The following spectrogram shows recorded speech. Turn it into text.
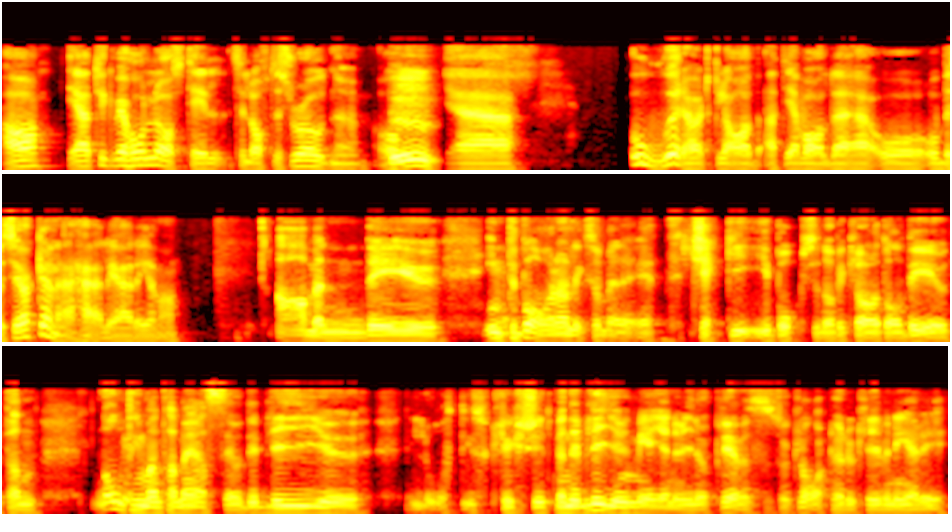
ja, jag tycker vi håller oss till, till Loftus Road nu. Och, mm. eh, oerhört glad att jag valde att, att besöka den här härliga arenan. Ja men det är ju inte bara liksom ett check i, i boxen har vi klarat av det utan någonting man tar med sig och det blir ju, det låter ju så klyschigt, men det blir ju en mer genuin upplevelse såklart när du kliver ner i,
